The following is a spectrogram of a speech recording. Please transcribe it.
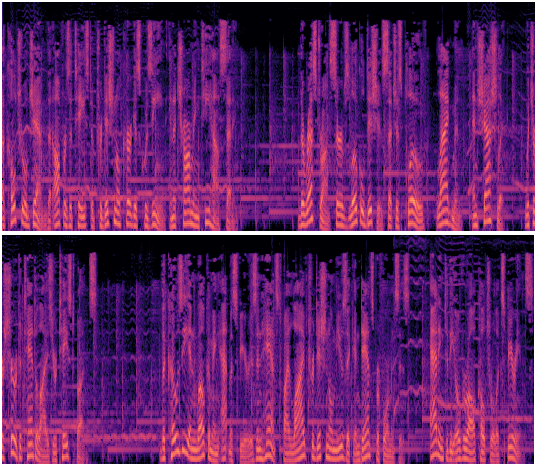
a cultural gem that offers a taste of traditional Kyrgyz cuisine in a charming tea house setting. The restaurant serves local dishes such as plov, lagman, and shashlik, which are sure to tantalize your taste buds. The cozy and welcoming atmosphere is enhanced by live traditional music and dance performances, adding to the overall cultural experience.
